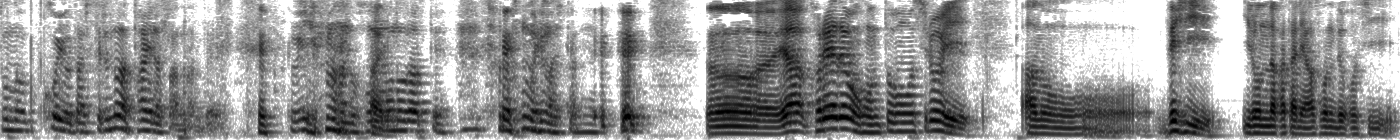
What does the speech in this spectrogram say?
その声を出してるのは平さんなんで、今の本物だって、ちょっと思いましたね。うん。いや、これでも本当面白い。あのーぜひ、いろんな方に遊んでほしい。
